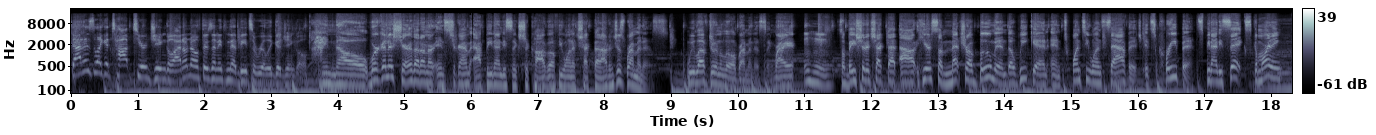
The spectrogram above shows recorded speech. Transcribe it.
That is like a top tier jingle. I don't know if there's anything that beats a really good jingle. I know. We're going to share that on our Instagram at B96 Chicago if you want to check that out and just reminisce. We love doing a little reminiscing, right? Mm-hmm. So be sure to check that out. Here's some Metro Boomin, The Weeknd, and 21 Savage. It's creeping. It's B96. Good morning.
